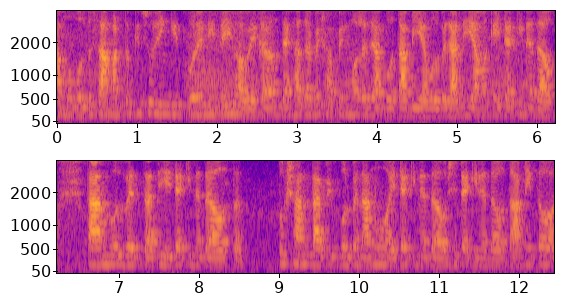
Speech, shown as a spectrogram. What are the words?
আম্মু বলতেছে, আমার তো কিছু রিঙ্গিত করে নিতেই হবে, কারণ দেখা যাবে শপিং মলে যাব, তাবিয়া বলবে, দাদি, আমাকে এটা কিনে দাও। তান বলবে, দাদি, এটা কিনে দাও। তা- শান্ত আবিব বলবে নানু এটা কিনে দাও, সেটা কিনে দাও। তো আমি তো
